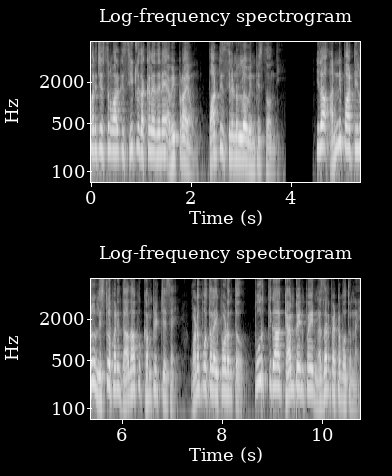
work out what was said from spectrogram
పనిచేస్తున్న వారికి సీట్లు దక్కలేదనే అభిప్రాయం పార్టీ శ్రేణుల్లో వినిపిస్తోంది. ఇలా అన్ని పార్టీలు లిస్టుల పని దాదాపు కంప్లీట్ చేశాయి. వడపోతలైపోవడంతో పూర్తిగా క్యాంపెయిన్పై నజర్ పెట్టబోతున్నాయి.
